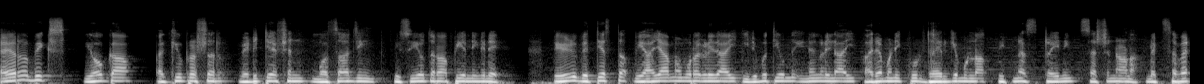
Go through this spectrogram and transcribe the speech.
Aerobics yoga acupressure meditation massaging physiotherapy എന്നിങ്ങനെ ഏഴ് വ്യത്യസ്ത വ്യായാമ മുറകളിലായി ഇരുപത്തിയൊന്ന് ഇനങ്ങളിലായി അരമണിക്കൂർ ദൈർഘ്യമുള്ള ഫിറ്റ്നസ് ട്രെയിനിങ് സെഷനാണ് മെക്സവൻ.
